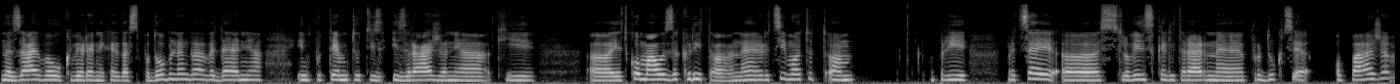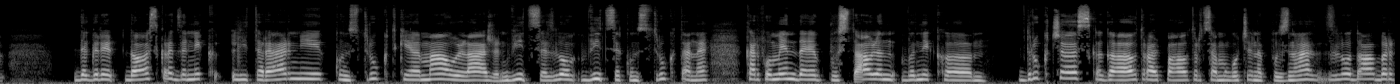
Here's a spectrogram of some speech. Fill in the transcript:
nazaj v okvire nekega spodobnega vedenja in potem tudi izražanja, ki uh, je tako malo zakrito. Ne? Recimo tudi um, pri precej uh, slovenske literarne produkcije opažam, da gre doskrat za nek literarni konstrukt, ki je malo lažen, vice, zelo vice konstrukta, ne, kar pomeni, da je postavljen v nek uh, drug čas, ki ga avtor ali pa avtorca mogoče ne pozna zelo dobro,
